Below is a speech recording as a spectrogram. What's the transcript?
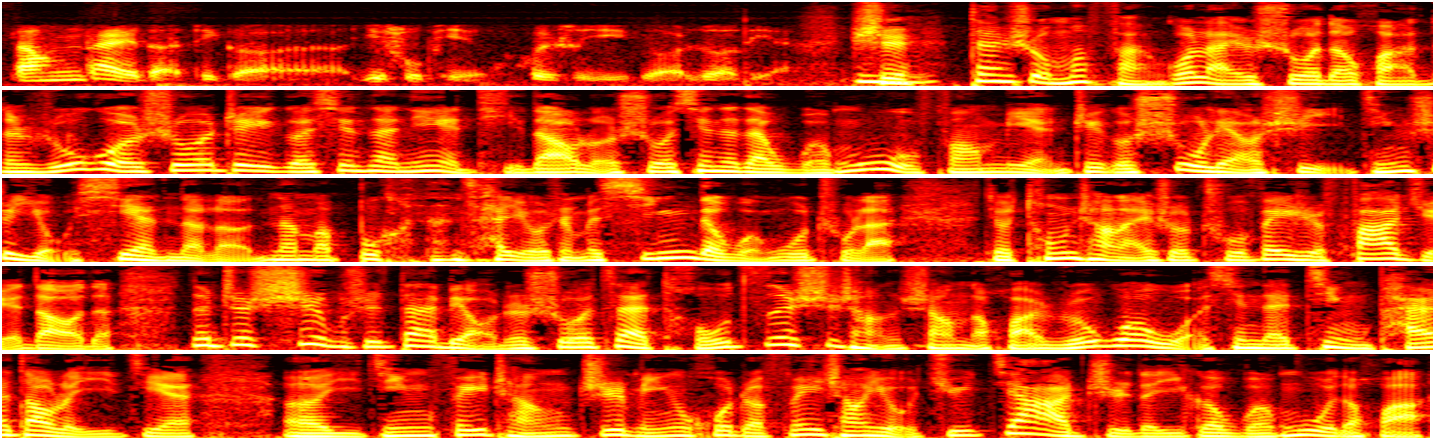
当代的这个艺术品会是一个热点。是嗯，但是我们反过来说的话，那如果说这个现在您也提到了，说现在在文物方面这个数量是已经是有限的了，那么不可能再有什么新的文物出来。就通常来说，除非是发掘到的，那这是不是代表着说，在投资市场上的话，如果我现在竞拍到了一件呃已经非常知名或者非常有具价值的一个文物的话，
